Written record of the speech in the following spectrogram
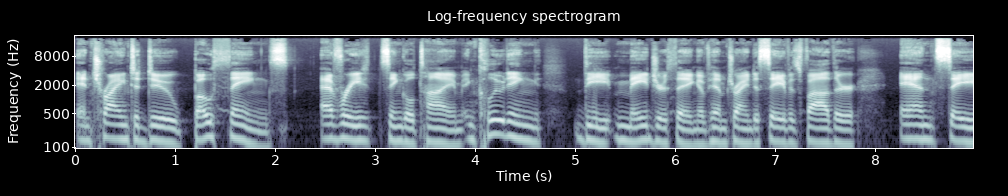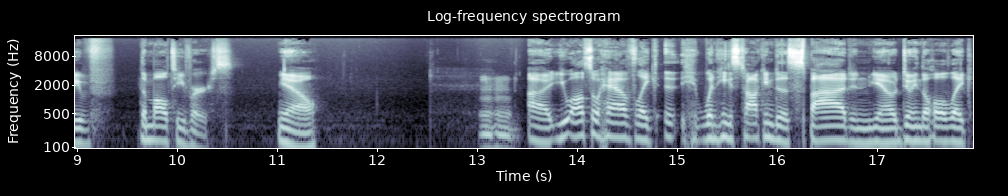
and trying to do both things every single time, including the major thing of him trying to save his father and save the multiverse. You know. Uh, you also have like uh, when he's talking to the spot and you know doing the whole like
